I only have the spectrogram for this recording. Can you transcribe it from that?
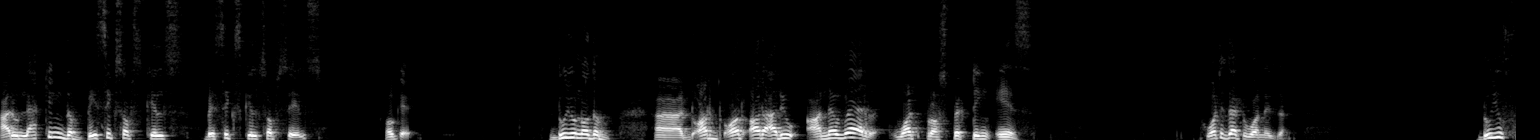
are you lacking the basics of skills basic skills of sales? Okay. Do you know the uh, or, or, or are you unaware what prospecting is? What is that one reason? Do you f-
